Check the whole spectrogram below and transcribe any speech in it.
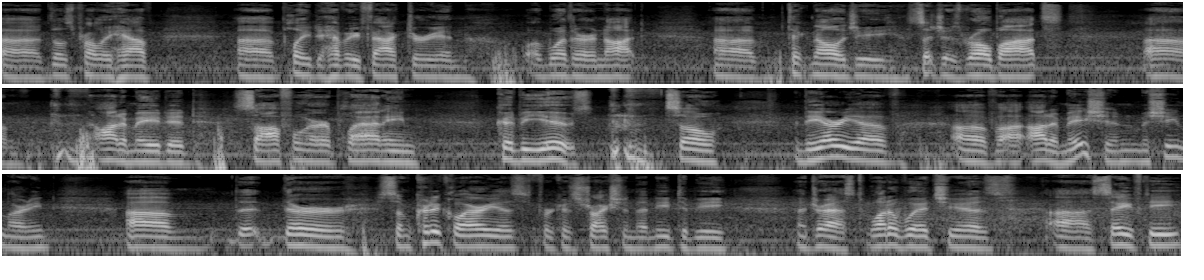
Uh, those probably have uh, played a heavy factor in whether or not uh, technology such as robots, um, automated software planning could be used. so, in the area of, of automation, machine learning, um, the, there are some critical areas for construction that need to be addressed, one of which is uh, safety,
